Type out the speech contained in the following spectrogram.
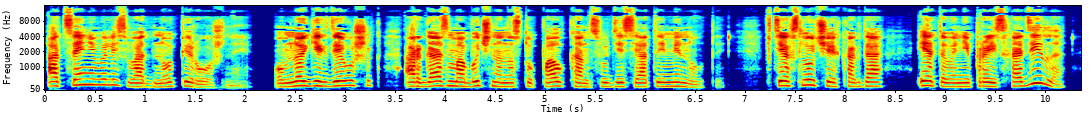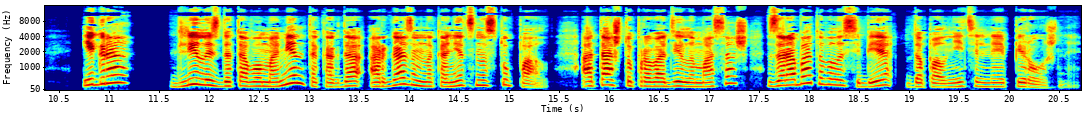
оценивались в одно пирожное. У многих девушек оргазм обычно наступал к концу десятой минуты. В тех случаях, когда этого не происходило, игра длилась до того момента, когда оргазм наконец наступал, а та, что проводила массаж, зарабатывала себе дополнительное пирожное.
